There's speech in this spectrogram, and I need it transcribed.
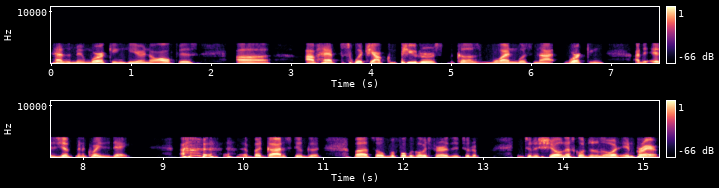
hasn't been working here in the office. Uh, I've had to switch out computers because one was not working. I, it's just been a crazy day, but God is still good. But so before we go further to the to the show, let's go to the Lord in prayer.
